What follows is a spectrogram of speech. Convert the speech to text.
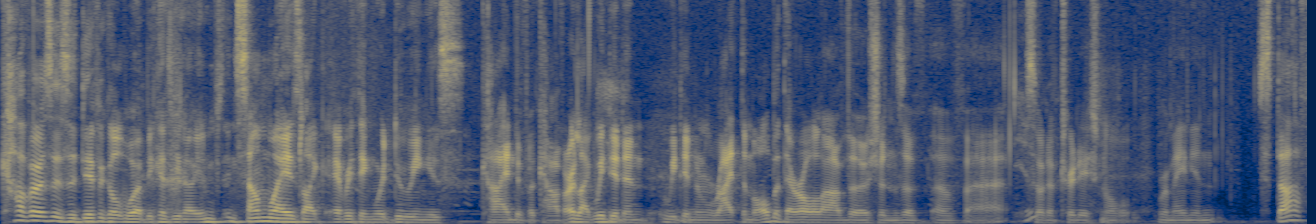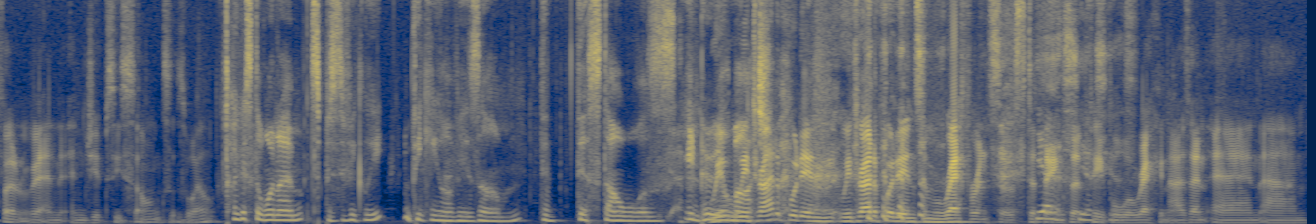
Covers is a difficult word because you know, in in some ways, like everything we're doing is kind of a cover. Like we didn't we didn't write them all, but they're all our versions of of uh, sort of traditional Romanian stuff and, and and gypsy songs as well. I guess the one I'm specifically thinking of is um the the Star Wars we, Imperial we March. try to put in we try to put in some references to Yes, things that yes, people yes. will recognize and and um,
